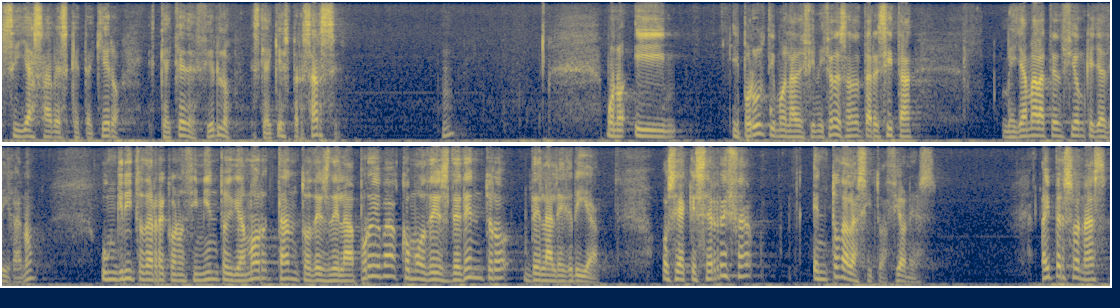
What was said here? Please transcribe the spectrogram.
si ya sabes que te quiero. Es que hay que decirlo, es que hay que expresarse. ¿Mm? Bueno, y, y, por último, en la definición de Santa Teresita, me llama la atención que ella diga, ¿no? Un grito de reconocimiento y de amor tanto desde la prueba como desde dentro de la alegría. O sea que se reza en todas las situaciones. Hay personas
